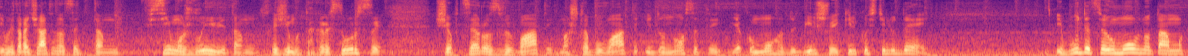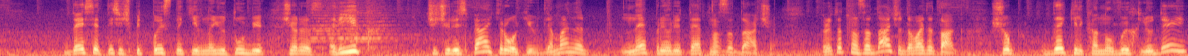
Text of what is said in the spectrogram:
і витрачати на це там всі можливі, там, скажімо так, ресурси, щоб це розвивати, масштабувати і доносити якомога до більшої кількості людей. І буде це умовно там 10 тисяч підписників на Ютубі через рік чи через 5 років для мене не пріоритетна задача. Пріоритетна задача, давайте так, щоб декілька нових людей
